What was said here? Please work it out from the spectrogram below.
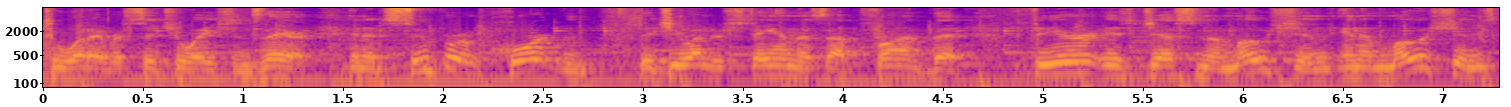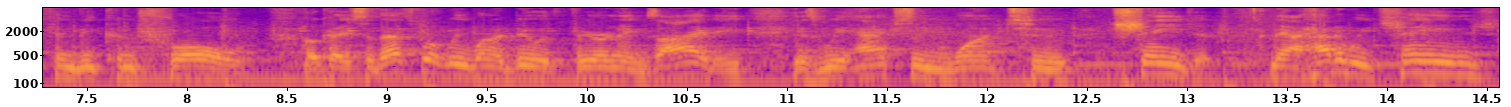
to whatever situations there. And it's super important that you understand this up front that fear is just an emotion and emotions can be controlled. Okay so that's what we want to do with fear and anxiety is we actually want to change it. Now how do we change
